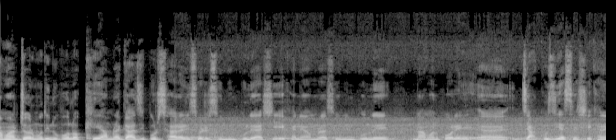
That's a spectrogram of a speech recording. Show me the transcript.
আমার জন্মদিন উপলক্ষে আমরা গাজীপুর সারা রিসোর্টের সুইমিং পুলে আসি, এখানে আমরা সুইমিং পুলে নামার পরে জাকুজি আছে সেখানে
